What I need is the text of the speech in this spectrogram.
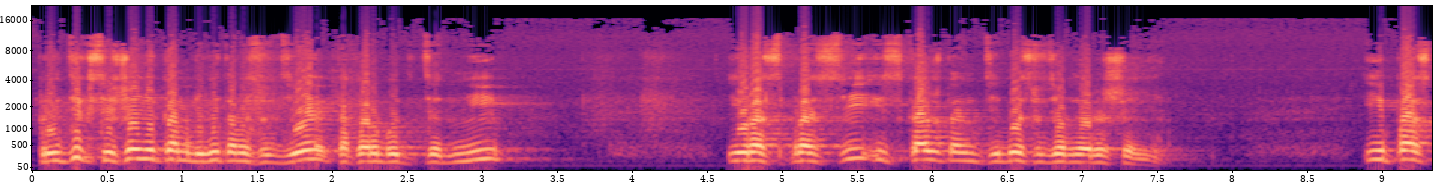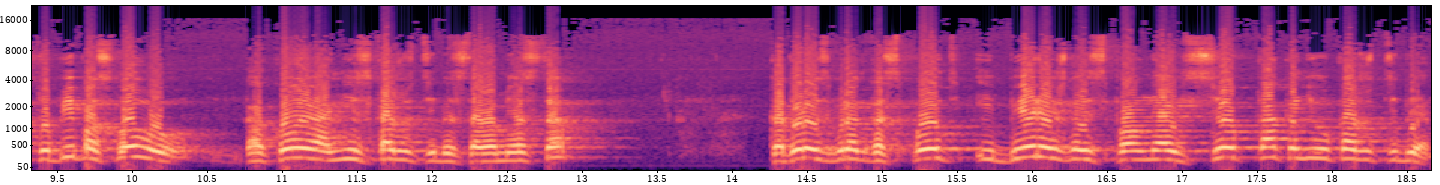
Приди к священникам, левитам и судье, которые будут в те дни, и расспроси, и скажут они тебе судебное решение. И поступи по слову, какое они скажут тебе с того места, которое изберет Господь, и бережно исполняй все, как они укажут тебе.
